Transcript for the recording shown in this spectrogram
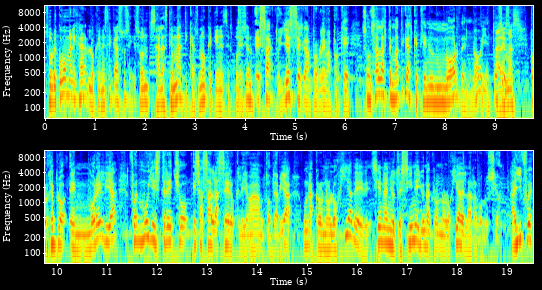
sobre cómo manejar lo que en este caso son salas temáticas, ¿no? Que tiene esta exposición. Eh, exacto, y ese es el gran problema, porque son salas temáticas que tienen un orden, ¿no? Y entonces, Además, por ejemplo, en Morelia fue muy estrecho esa sala cero que le llamábamos, donde había una cronología de 100 años de cine y una cronología de la revolución. Ahí fue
